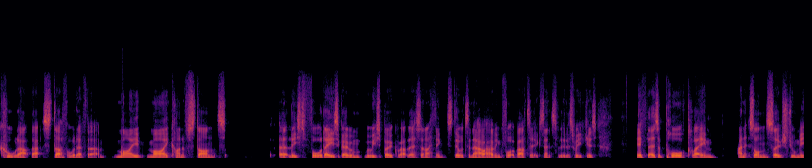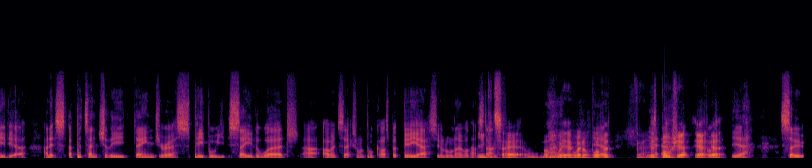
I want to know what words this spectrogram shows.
call out that stuff or whatever my my kind of stance at least four days ago when we spoke about this and i think still to now having thought about it extensively this week is if there's a poor claim and it's on social media and it's a potentially dangerous people say the word uh, i won't say it on a podcast but bs you'll all know what that you stands can say for. it we're, we're not bothered yeah. Yeah, it's yeah. bullshit yeah, yeah yeah so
